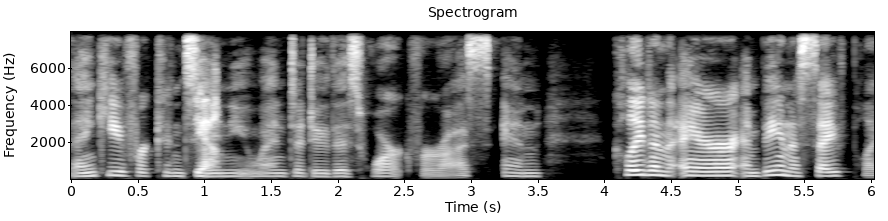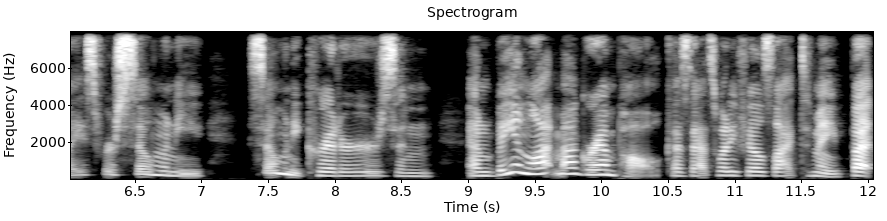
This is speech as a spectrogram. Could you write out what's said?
Thank you for Yeah. continuing to do this work for us and cleaning the air and being a safe place for so many, so many critters and, and being like my grandpa, because that's what he feels like to me. But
